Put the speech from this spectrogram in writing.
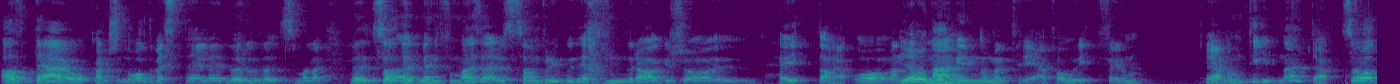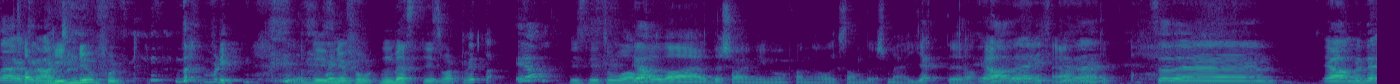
Altså, det er jo kanskje noe av det beste, eller, er men, så, men for meg så er det sånn, fordi han rager så høyt, da. Ja. Og Manhattan Ja, men- er min nummer tre favorittfilm Ja. gjennom tidene. Ja. Så det er jo Da klart blir den jo fort, Da blir da blir den jo fort den beste i svart-hvitt, da. Ja, Hvis de to andre da er The Shining og Fanny Alexander, som jeg gjetter at ja, det er riktig, det. Så det Ja, men, det,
